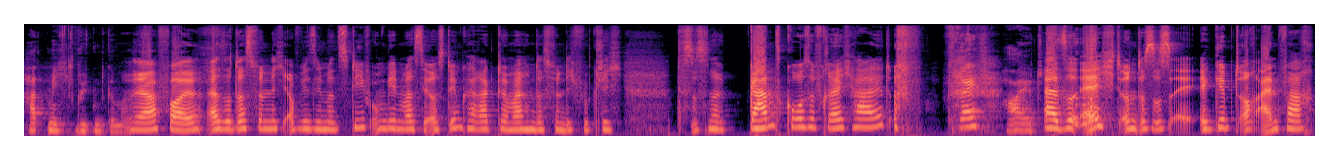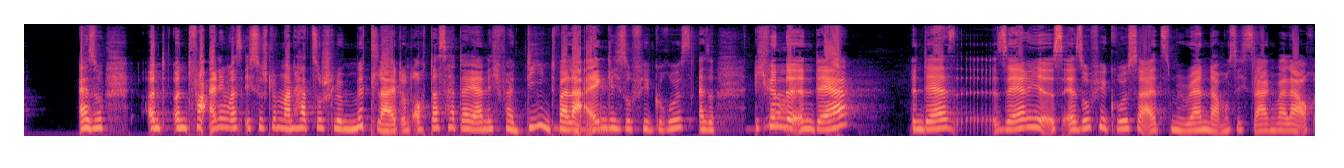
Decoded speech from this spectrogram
Hat mich wütend gemacht. Ja, voll. Also das finde ich auch, wie sie mit Steve umgehen, was sie aus dem Charakter machen, das finde ich wirklich, das ist eine ganz große Frechheit. Frechheit. Also echt, und es ist, ergibt auch einfach, also, und, und vor allen Dingen, was ich so schlimm, man hat so schlimm Mitleid, und auch das hat er ja nicht verdient, weil er eigentlich so viel größer, also ich Ja. finde, in der, in der Serie ist er so viel größer als Miranda, muss ich sagen, weil er auch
